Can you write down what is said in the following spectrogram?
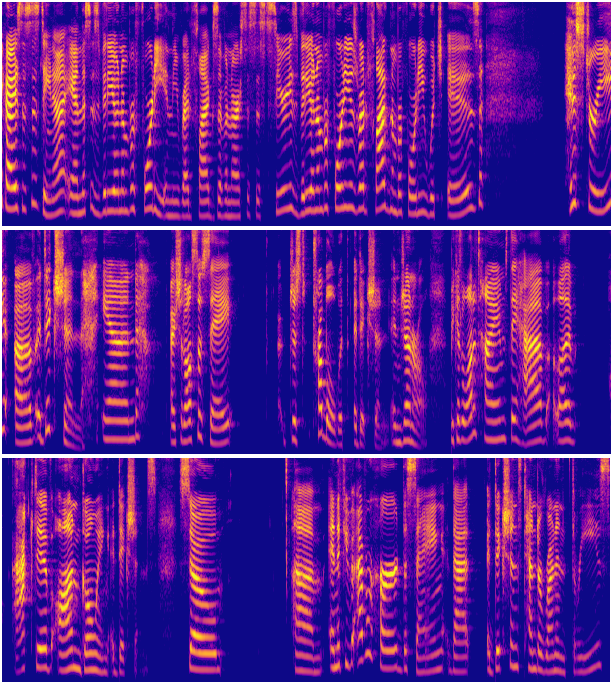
Hey guys, this is Dana, and this is video number 40 in the Red Flags of a Narcissist series. Video number 40 is red flag number 40, which is history of addiction. And I should also say, just trouble with addiction in general, because a lot of times they have a lot of active, ongoing addictions. So, um, and if you've ever heard the saying that addictions tend to run in threes,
